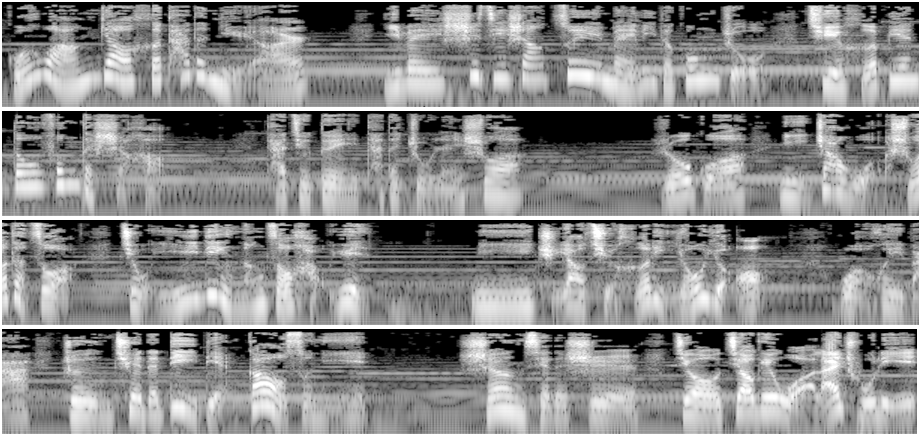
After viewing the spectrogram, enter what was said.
国王要和他的女儿，一位世界上最美丽的公主去河边兜风的时候，她就对她的主人说：“如果你照我说的做，就一定能走好运。你只要去河里游泳，我会把准确的地点告诉你，剩下的事就交给我来处理。”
